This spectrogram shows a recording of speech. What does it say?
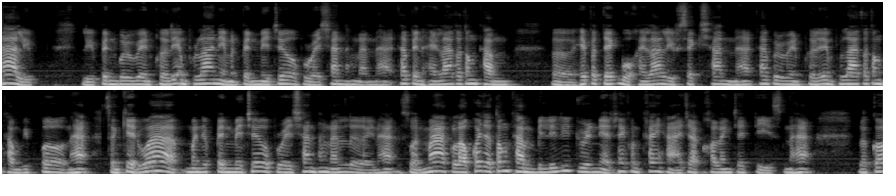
ล่าหรือ หรือเป็นบริเวณ p e r i a m p u l a เนี่ยมันเป็น major operation ทั้งนั้นนะฮะ ถ้าเป็นไฮล่าก็ต้องทำ เอ่อ hepatec บวก h y l a resection นะฮะถ้าบริเวณ p e r i a m p u l a ก็ต้องทำ Whipple นะฮะสังเกตว่ามันจะเป็น major operation ทั้งนั้นเลยนะฮะส่วนมากเราก็จะต้องทำ biliary drainage ให้คนไข้หายจาก cholangitis นะฮะแล้วก็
